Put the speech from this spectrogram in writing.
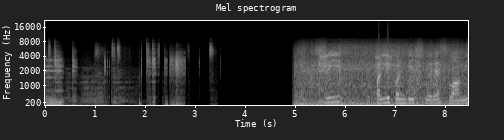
ஸ்ரீ பள்ளிக்கொண்டீஸ்வரர் சுவாமி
